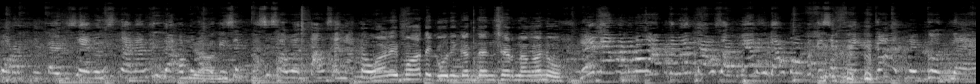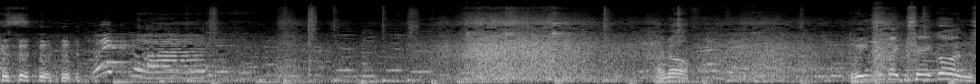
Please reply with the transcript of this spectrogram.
45 seconds na lang hindi ako makapag-isip kasi sa 1,000 na to. Malay mo ate, kunin kang dancer ng ano. Ngayon ako ako ng 1,000 pero hindi ako makapag-isip. My God, my goodness. Wait Ano? 25 seconds.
